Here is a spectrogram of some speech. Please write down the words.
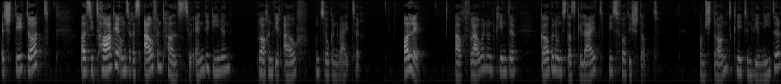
Es steht dort, als die Tage unseres Aufenthalts zu Ende gingen, brachen wir auf und zogen weiter. Alle, auch Frauen und Kinder, gaben uns das Geleit bis vor die Stadt. Am Strand knieten wir nieder,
